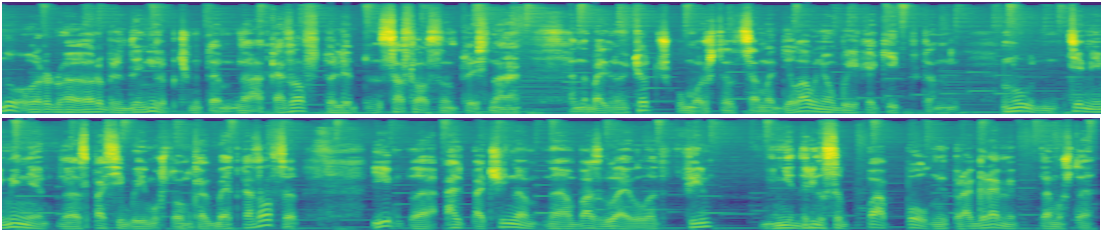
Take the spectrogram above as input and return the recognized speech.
Ну, Роберт Де Ниро почему-то отказался, то ли сослался, то есть на, на больную тетушку, может, это самые дела у него были какие-то там. Ну, тем не менее, спасибо ему, что он как бы отказался. И э, Аль Пачино э, возглавил этот фильм, внедрился по полной программе, потому что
